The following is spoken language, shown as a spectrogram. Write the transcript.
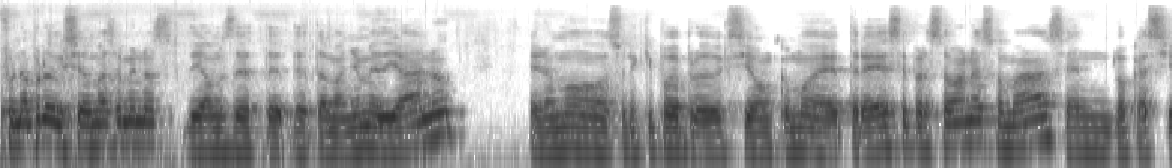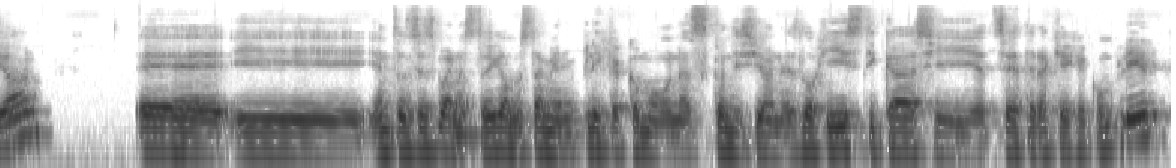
Fue una producción más o menos, digamos, de, de, de, tamaño mediano. Éramos un equipo de producción como de 13 personas o más en locación. Eh, y, y, entonces, bueno, esto digamos también implica como unas condiciones logísticas y etcétera que hay que cumplir.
